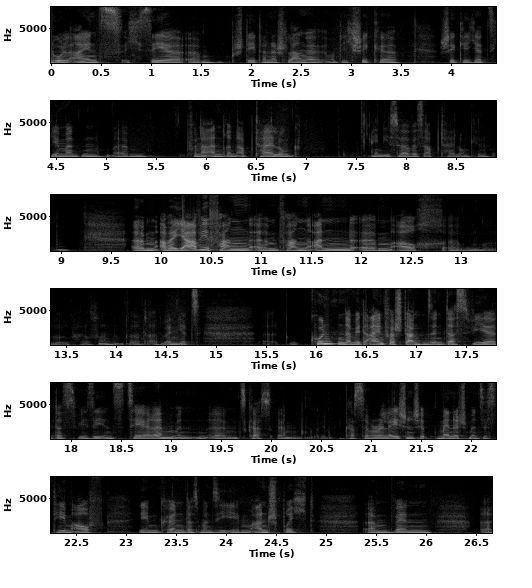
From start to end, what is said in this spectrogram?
01, ich sehe, ähm, steht da eine Schlange und ich schicke, schicke jetzt jemanden von einer anderen Abteilung in die Serviceabteilung hin. Ähm, aber ja, wir fangen, ähm, fangen an, ähm, auch wenn jetzt Kunden damit einverstanden sind, dass wir, dass wir sie ins CRM, in, äh, ins ähm, Customer Relationship Management System aufnehmen können, dass man sie eben anspricht, ähm, wenn, äh,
